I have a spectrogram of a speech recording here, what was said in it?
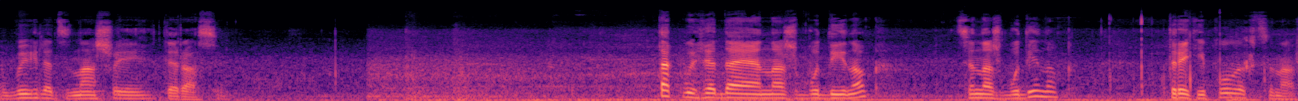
вигляд з нашої тераси. Так виглядає наш будинок. Це наш будинок. Третій поверх це наш.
